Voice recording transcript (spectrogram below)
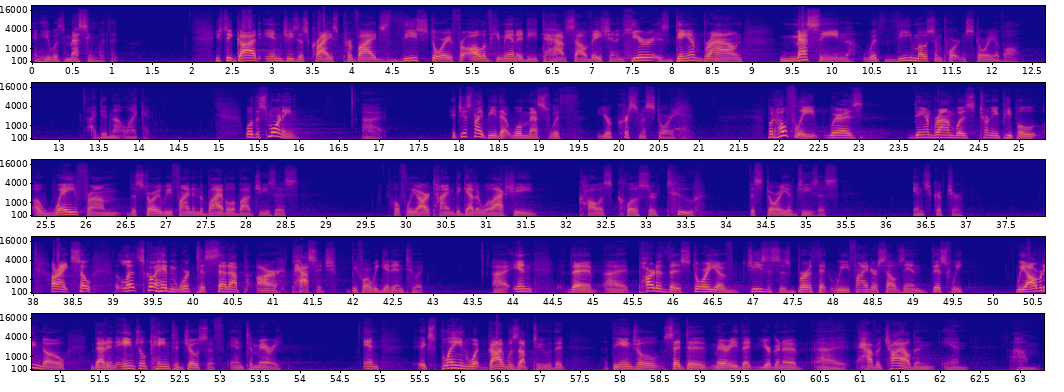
and he was messing with it. You see, God in Jesus Christ provides the story for all of humanity to have salvation. And here is Dan Brown messing with the most important story of all. I did not like it. Well, this morning, uh, it just might be that we'll mess with your Christmas story. But hopefully, whereas Dan Brown was turning people away from the story we find in the Bible about Jesus, hopefully our time together will actually call us closer to the story of Jesus in Scripture. All right, so let's go ahead and work to set up our passage before we get into it. Uh, in the uh, part of the story of Jesus' birth that we find ourselves in this week, we already know that an angel came to Joseph and to Mary and explained what God was up to. That the angel said to Mary that you're going to uh, have a child, and, and um,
